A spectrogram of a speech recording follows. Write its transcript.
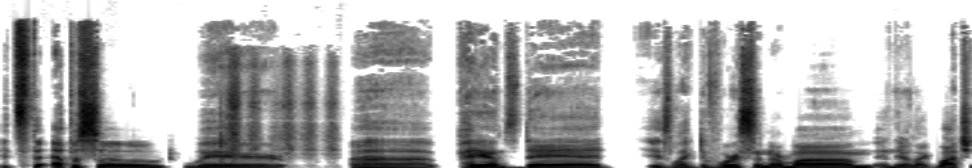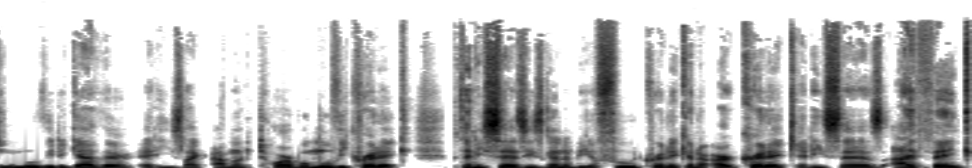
It's the episode where uh, Pam's dad is like divorcing her mom and they're like watching the movie together and he's like i'm a horrible movie critic but then he says he's going to be a food critic and an art critic and he says i think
